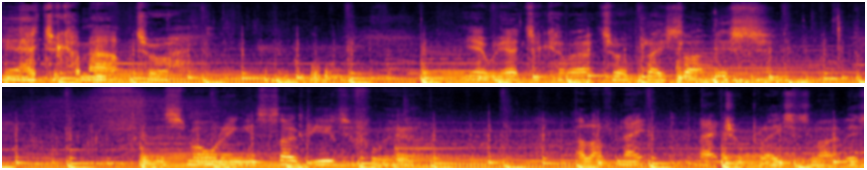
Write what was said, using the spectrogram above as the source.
Yeah, had to come out to a yeah we had to come out to a place like this this morning. It's so beautiful here. I love nat natural places like this.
